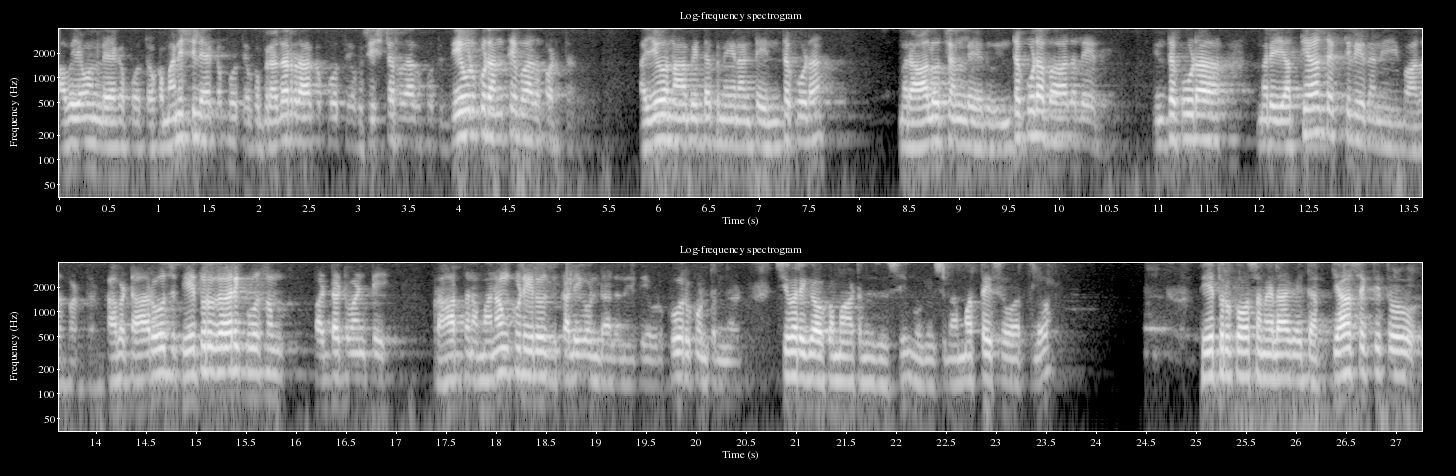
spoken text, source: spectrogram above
అవయవం లేకపోతే ఒక మనిషి లేకపోతే ఒక బ్రదర్ రాకపోతే ఒక సిస్టర్ రాకపోతే దేవుడు కూడా అంతే బాధపడతాడు. అయ్యో నా బిడ్డకు నేనంటే ఇంత కూడా మరి ఆలోచన లేదు ఇంత కూడా బాధ లేదు ఇంత కూడా మరి అత్యాసక్తి లేదని బాధపడతాడు. కాబట్టి ఆ రోజు పేతురు గారి కోసం పడ్డటువంటి ప్రార్థన మనం కూడా ఈరోజు కలిగి ఉండాలని దేవుడు కోరుకుంటున్నాడు. చివరిగా ఒక మాటను చూసి ముగించుదాం. మత్తైసు వార్తలో పేతురు కోసం ఎలాగైతే అత్యాసక్తితో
